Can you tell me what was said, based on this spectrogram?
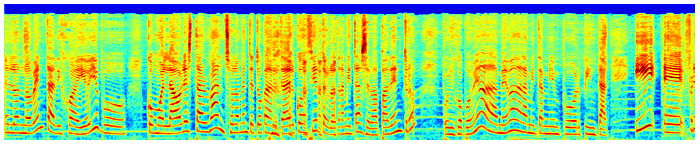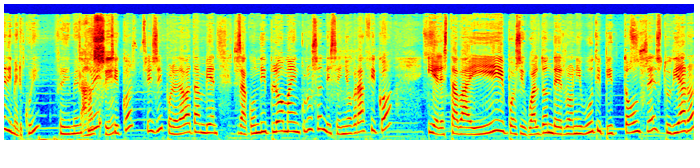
en los 90, dijo ahí, oye, pues como en la All Star Band solamente toca la mitad del concierto, que la otra mitad se va para adentro, pues dijo, pues mira, me va a dar a mí también por pintar. Y eh, Freddie Mercury, Freddie Mercury, ¿sí? chicos, sí, sí, pues le daba también, se sacó un diploma incluso en diseño gráfico y él estaba ahí, pues igual donde Ronnie Wood y Pete Townshend estudiaron,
